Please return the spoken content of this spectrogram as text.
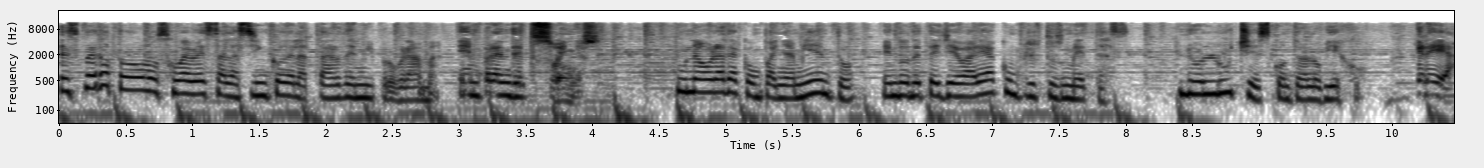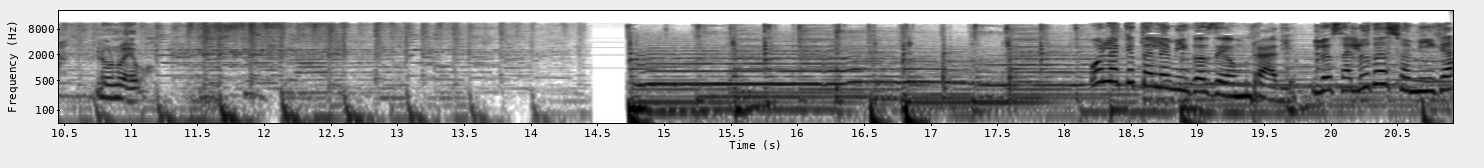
Te espero todos los jueves a las 5 de la tarde en mi programa Emprende tus sueños. Una hora de acompañamiento en donde te llevaré a cumplir tus metas. No luches contra lo viejo, crea lo nuevo. ¿Qué tal amigos de Home Radio? Los saluda su amiga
